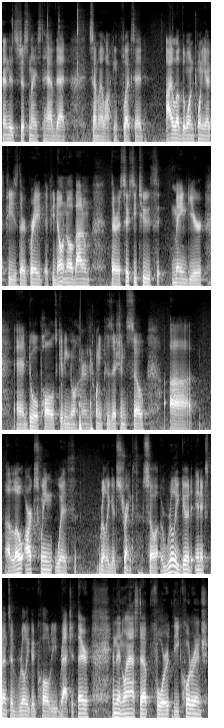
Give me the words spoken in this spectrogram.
And it's just nice to have that semi-locking flex head. I love the 120 XPs. They're great. If you don't know about them, they're a 62 main gear and dual poles giving you 120 positions. So uh, a low arc swing with really good strength. So a really good, inexpensive, really good quality ratchet there. And then last up for the quarter inch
